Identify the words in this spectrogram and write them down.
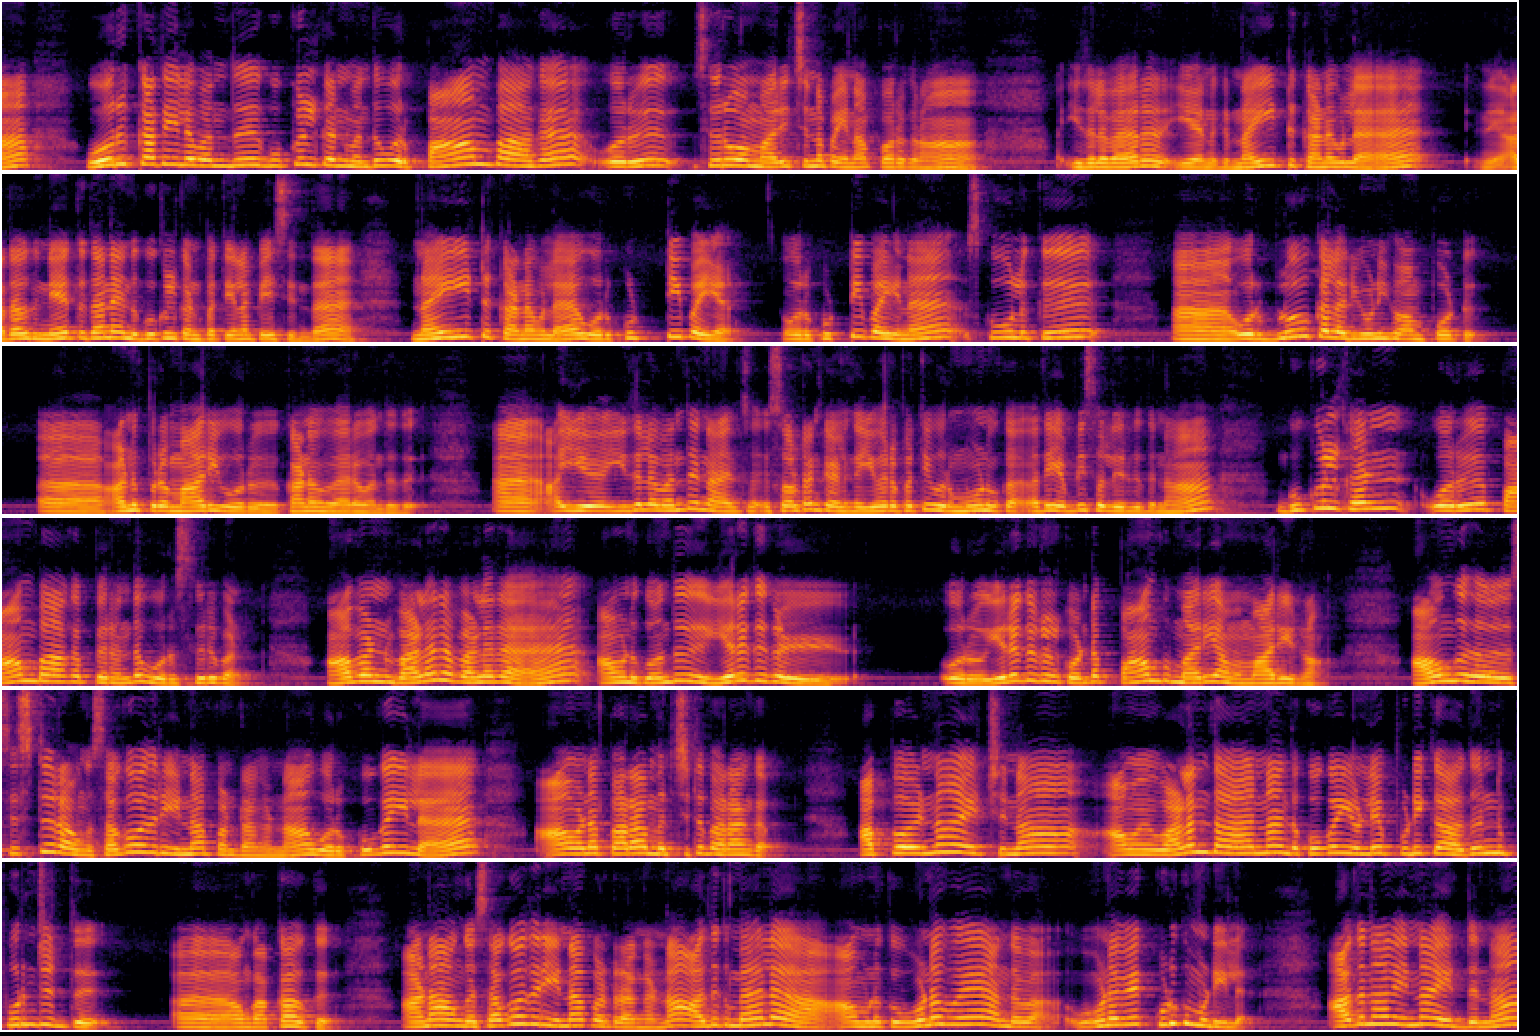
ஒரு கதையில் வந்து குக்குல்கண் வந்து ஒரு பாம்பாக ஒரு சிறுவன் மாதிரி சின்ன பையனாக பிறகுறான் இதில் வேற எனக்கு நைட்டு கனவில் அதாவது நேற்று தானே இந்த குக்கில்கன் பற்றியெல்லாம் பேசியிருந்தேன். நைட்டு கனவில் ஒரு குட்டி பையன் ஒரு குட்டி பையனை ஸ்கூலுக்கு ஒரு ப்ளூ கலர் யூனிஃபார்ம் போட்டு அனுப்புகிற மாதிரி ஒரு கனவு வேறு வந்தது. இதில் வந்து நான் சொல்கிறேன் கேளுங்க. இவரை பற்றி ஒரு மூணு க அதை எப்படி சொல்லியிருக்குதுன்னா குகுல்கன் ஒரு பாம்பாக பிறந்த ஒரு சிறுவன். அவன் வளர வளர அவனுக்கு வந்து இறகுகள் ஒரு இறகுகள் கொண்ட பாம்பு மாதிரி அவன் மாறிடுறான். அவங்க சிஸ்டர் அவங்க சகோதரி என்ன பண்ணுறாங்கன்னா ஒரு குகையில் அவனை பராமரிச்சுட்டு வராங்க. அப்போ என்ன ஆயிடுச்சுன்னா அவன் வளர்ந்தான்னா அந்த குகையுள்ளே பிடிக்காதுன்னு புரிஞ்சுது அவங்க அக்காவுக்கு. ஆனால் அவங்க சகோதரி என்ன பண்ணுறாங்கன்னா அதுக்கு மேலே அவனுக்கு உணவே அந்த உணவே கொடுக்க முடியல. அதனால் என்ன ஆயிடுதுன்னா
